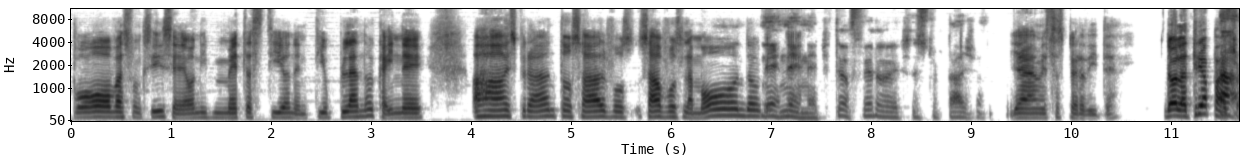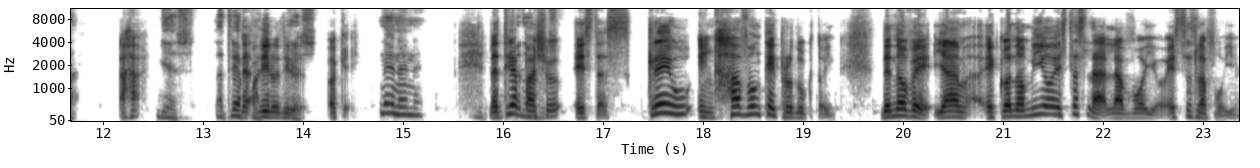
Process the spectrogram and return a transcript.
povas funkcii se oni metas tion en tiu plano kaj ne ah Esperanto salvos salvos la mondo Ne, ne, ne, ci te ofero essa estrutagem. ja me estas perdite. Do la tria paŝo Ah, aha yes. La tria paŝo, diru diru yes. ok. Ne, ne, ne. la tria paŝo estas. Creu en havon kaj produktojn denove jam ekonomio estas la la vojo estas la vojo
